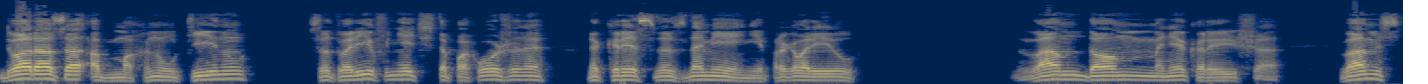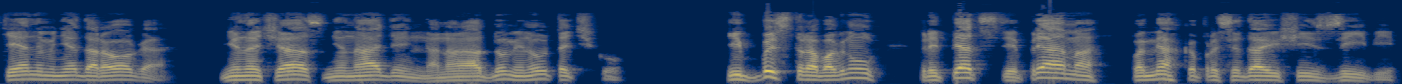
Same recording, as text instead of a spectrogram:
два раза обмахнул тину, сотворив нечто похожее на крестное знамение, проговорил «Вам дом, мне крыша, вам стены, мне дорога, не на час, не на день, а на одну минуточку». И быстро обогнул препятствие прямо по мягко проседающей зыби.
